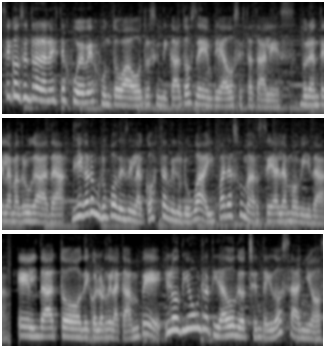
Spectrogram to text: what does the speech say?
Se concentrarán este jueves junto a otros sindicatos de empleados estatales. Durante la madrugada, llegaron grupos desde la costa del Uruguay para sumarse a la movida. El dato de color de la campe lo dio un retirado de 82 años,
